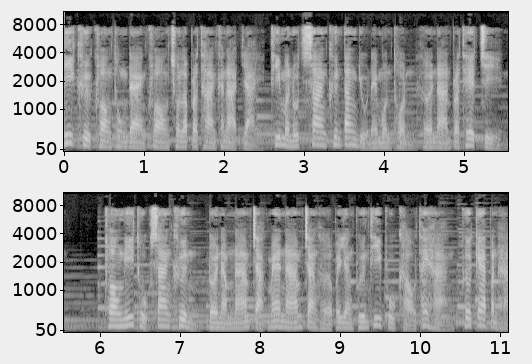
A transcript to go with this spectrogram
นี่คือคลองธงแดงคลองชลประทานขนาดใหญ่ที่มนุษย์สร้างขึ้นตั้งอยู่ในมณฑลเหอหนานประเทศจีน คลองนี้ถูกสร้างขึ้นโดยนำน้ำจากแม่น้ำจางเหอไปยังพื้นที่ภูเขาไทหาง เพื่อแก้ปัญหา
